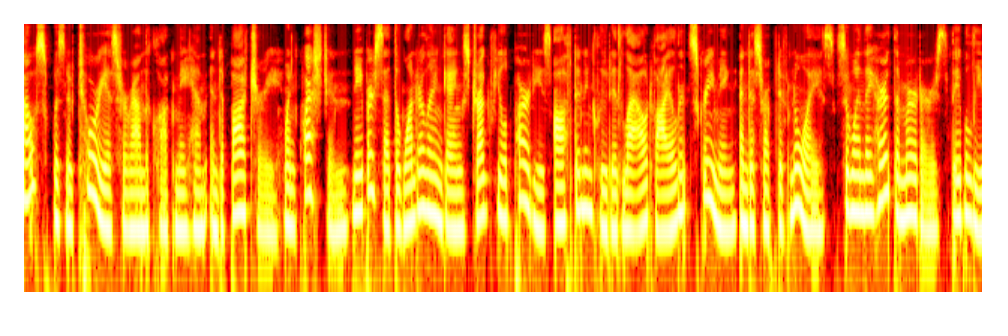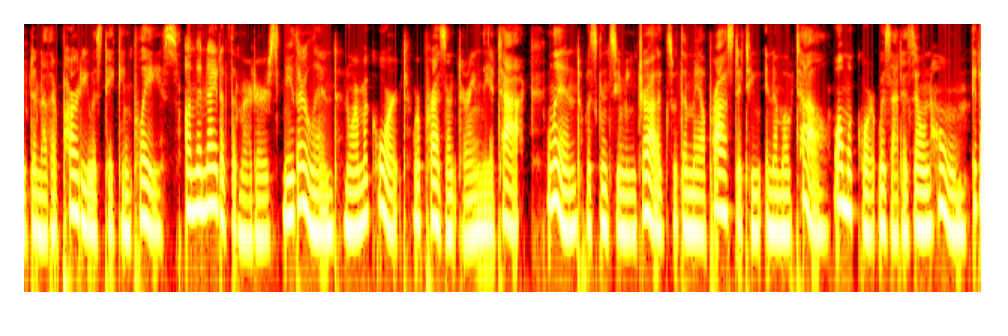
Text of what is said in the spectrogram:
house was notorious for round the clock mayhem and debauchery. When questioned, neighbors said the Wonderland gang's drug fueled parties often included loud, violent screaming and disruptive noise, so when they heard the murders, they believed another party was taking place. On the night of the murders, neither Lind nor McCourt were present during the attack. Lind was consuming drugs with a male prostitute in a motel, while McCourt was at his own home. It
